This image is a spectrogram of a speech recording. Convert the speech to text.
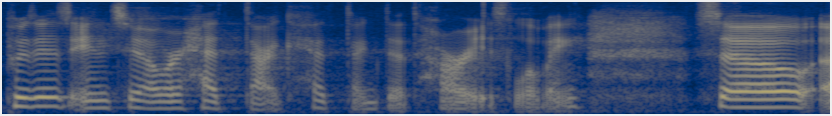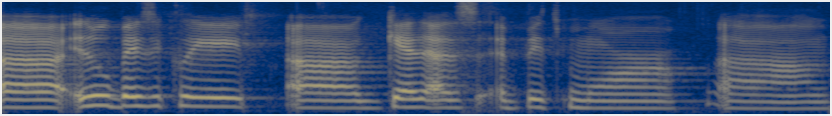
put it into our head tag, head tag that Harry is loving. So uh, it will basically uh, get us a bit more, uh,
